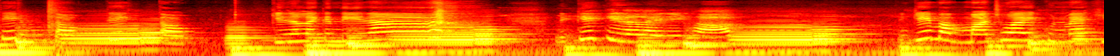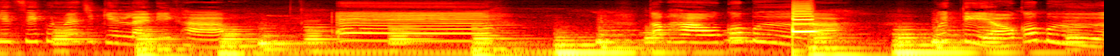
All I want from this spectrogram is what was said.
ติ๊กตอกติ๊กตอกกินอะไรกันดีนะ นิกกี้กินอะไรดีครับ นิกกี้มามาช่วยคุณแม่คิดซิคุณแม่จะกินอะไรดีครับ เอะกะเพราก็เบื่อก๋วยเตี๋ยวก็เบื่อ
